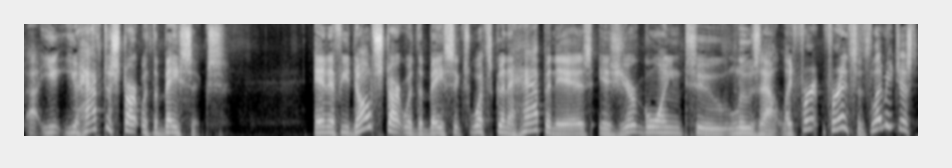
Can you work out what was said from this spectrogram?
Uh, you, you have to start with the basics. And if you don't start with the basics, what's going to happen is is you're going to lose out. Like for for instance, let me just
